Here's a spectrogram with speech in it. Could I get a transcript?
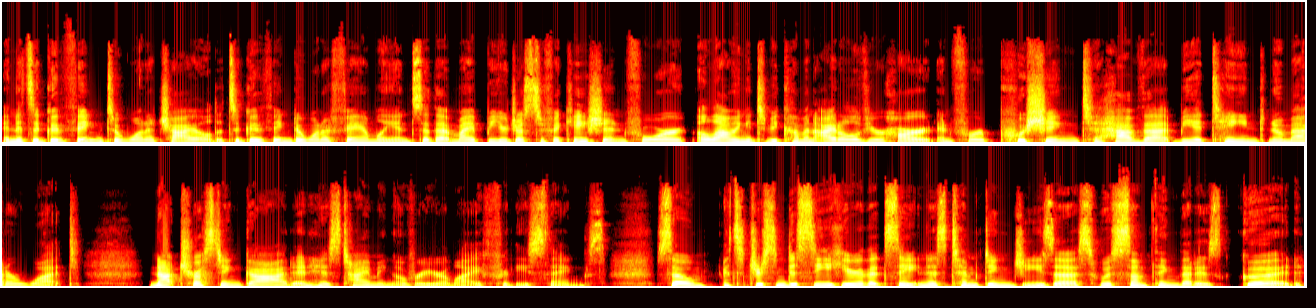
And it's a good thing to want a child. It's a good thing to want a family. And so that might be your justification for allowing it to become an idol of your heart and for pushing to have that be attained no matter what not trusting God and his timing over your life for these things. So it's interesting to see here that Satan is tempting Jesus with something that is good,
